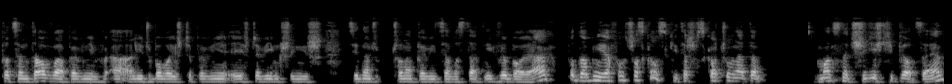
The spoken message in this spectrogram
procentowy, a pewnie a liczbowo jeszcze pewnie jeszcze większy niż Zjednoczona Prawica w ostatnich wyborach. Podobnie Rafał Trzaskowski też wskoczył na te mocne 30%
